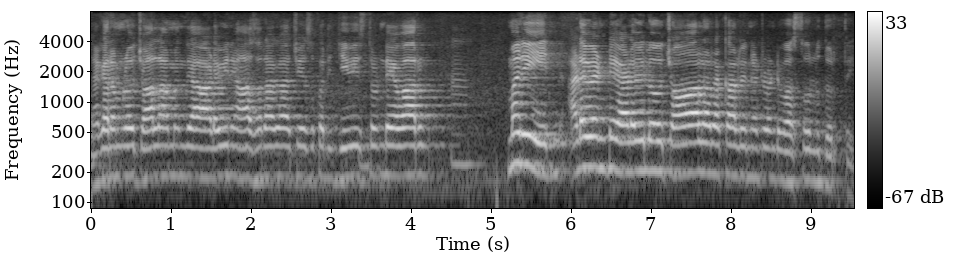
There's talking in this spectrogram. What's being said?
నగరంలో చాలా మంది ఆ అడవిని ఆసరాగా చేసుకొని జీవిస్తుండేవారు. మరి అడవి అంటే అడవిలో చాలా రకాలైనటువంటి వస్తువులు దొరుకుతాయి.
